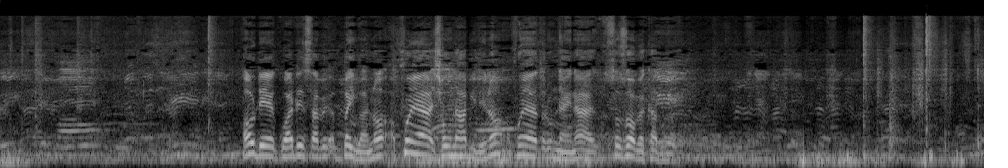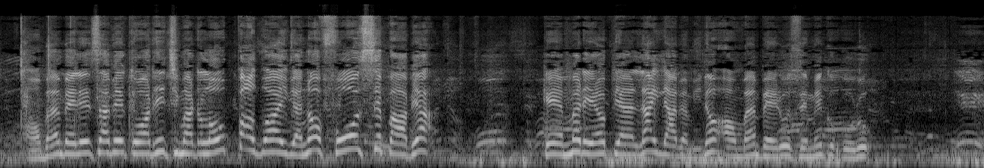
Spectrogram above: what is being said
စစ်ပါဟုတ်တယ်ကွာတစ်စာပဲအပိတ်ပါနော်အဖွင့်ကရှုံးသားပြီလေနော်အဖွင့်ကသူတို့နိုင်တာစောစောပဲခတ်သွားတယ် အောင်ပန်းပဲလေးစာပဲကွာတစ်ချီမှာတစ်လုံးပေါက်သွားပြီဗျာနော်4စစ်ပါဗျကဲအမတ်တွေတော့ပြန်လိုက်လာပြန်ပြီနော်အောင်ပန်းပဲတို့ဇင်မင်းကိုကိုတို့လေး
